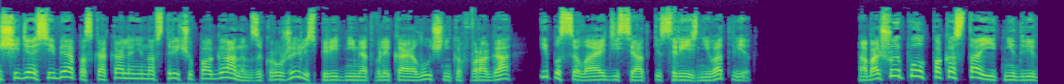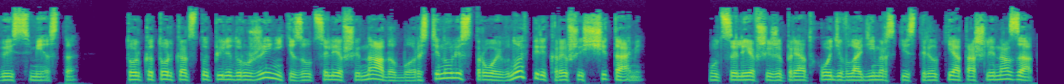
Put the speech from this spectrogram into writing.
щадя себя, поскакали они навстречу поганым, закружились перед ними, отвлекая лучников врага и посылая десятки срезней в ответ. А большой полк пока стоит, не двигаясь с места. Только-только отступили дружинники за уцелевший надолбо, растянули строй, вновь перекрывшись щитами. Уцелевшие же при отходе Владимирские стрелки отошли назад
